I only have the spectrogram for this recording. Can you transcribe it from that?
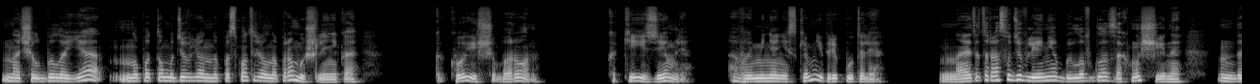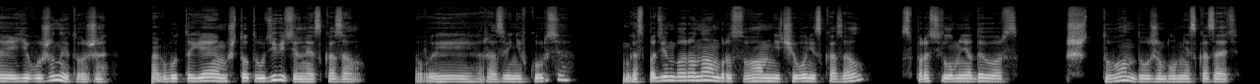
Начал было я, но потом удивленно посмотрел на промышленника. Какой еще барон? Какие земли? Вы меня ни с кем не перепутали?» На этот раз удивление было в глазах мужчины, да и его жены тоже. Как будто я им что-то удивительное сказал. «Вы разве не в курсе? Господин барон Амбрус вам ничего не сказал?» Спросил у меня Деорс. «Что он должен был мне сказать?»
